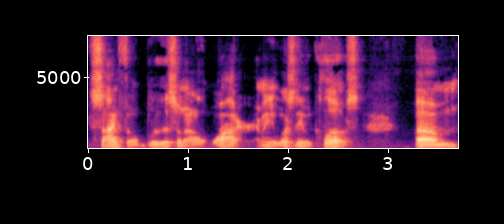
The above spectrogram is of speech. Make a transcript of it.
Seinfeld blew this one out of the water. I mean, it wasn't even close. Um,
